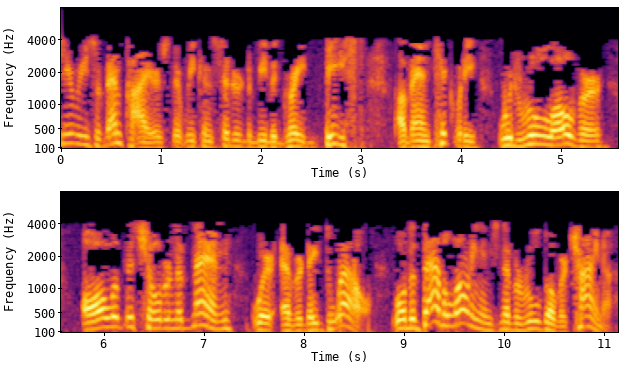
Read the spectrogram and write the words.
series of empires that we consider to be the great beast of antiquity, would rule over all of the children of men wherever they dwell. Well, the Babylonians never ruled over China.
